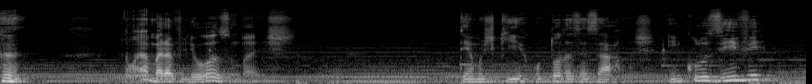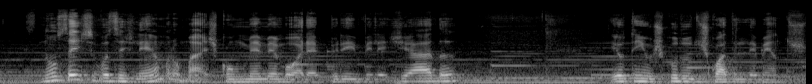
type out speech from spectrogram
Não é maravilhoso, mas temos que ir com todas as armas, inclusive, não sei se vocês lembram, mas como minha memória é privilegiada, eu tenho o escudo dos quatro elementos.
